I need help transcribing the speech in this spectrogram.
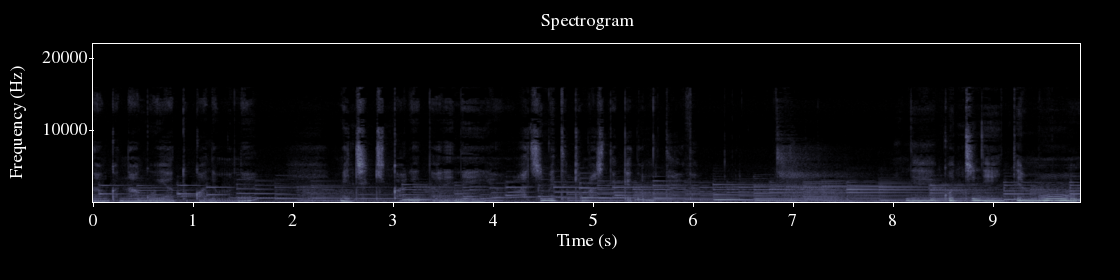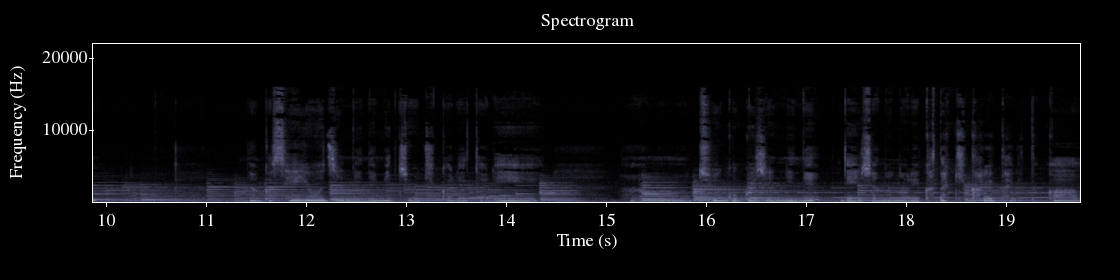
なんか名古屋とかでもね道聞かれたりね「いや初めて来ましたけど」みたいな。でこっちにいてもなんか西洋人にね道を聞かれたりあの中国人にね電車の乗り方聞かれたりとか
